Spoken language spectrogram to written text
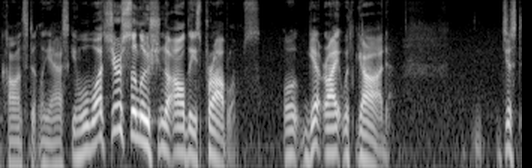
constantly asking, well, what's your solution to all these problems? Well, get right with God. Just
